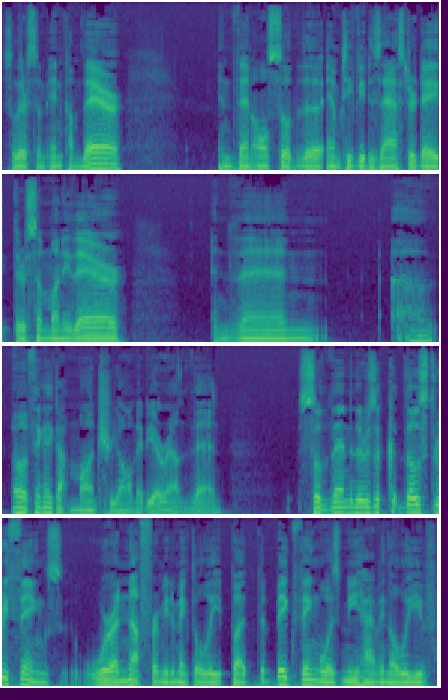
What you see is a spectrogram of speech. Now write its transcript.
So there's some income there, and then also the MTV disaster date. There's some money there, and then uh, oh, I think I got Montreal maybe around then. So then there was a those three things were enough for me to make the leap. But the big thing was me having to leave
